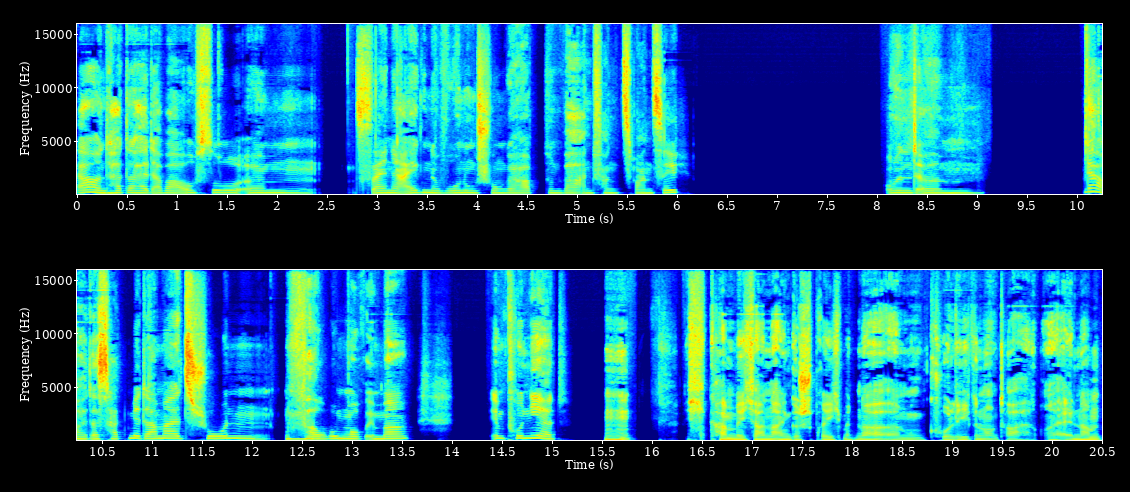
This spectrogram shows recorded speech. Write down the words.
Ja, und hatte halt aber auch so ähm, seine eigene Wohnung schon gehabt und war Anfang 20. Und ähm, ja, das hat mir damals schon, warum auch immer, imponiert. Mhm. Ich kann mich an ein Gespräch mit einer ähm, Kollegin unter erinnern.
